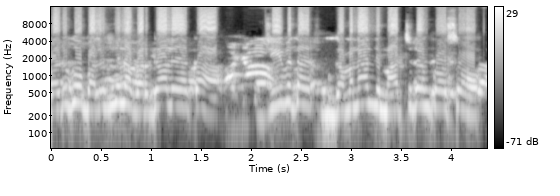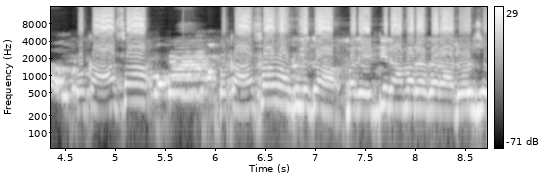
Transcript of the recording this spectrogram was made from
బడుగు బలహీన వర్గాల యొక్క జీవిత గమనాన్ని మార్చడం కోసం ఒక ఆశా ఒక ఆశావాహులుగా మరి ఎన్టీ రామారావు గారు ఆ రోజు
